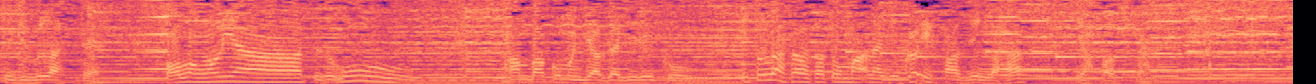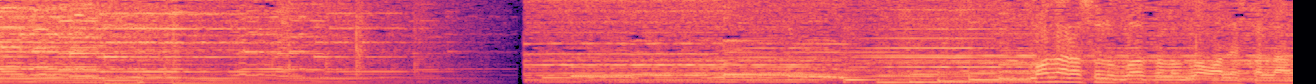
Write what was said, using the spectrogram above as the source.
17 deh. Allah ngeliat itu uh hambaku menjaga diriku. Itulah salah satu makna juga ihfazillah yahfazkan Qala Rasulullah sallallahu alaihi wasallam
